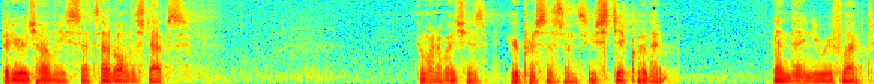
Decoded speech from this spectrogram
But here Ajaan Lee sets out all the steps, and one of which is your persistence. You stick with it, and then you reflect.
